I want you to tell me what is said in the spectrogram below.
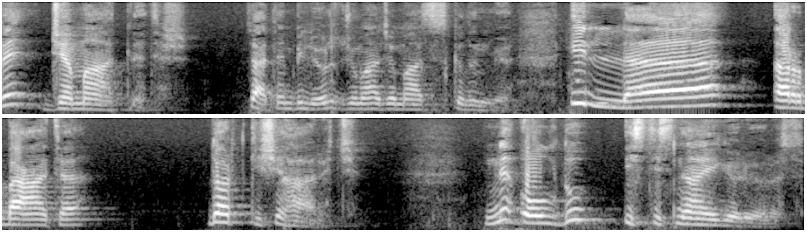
Ve cemaatledir. Zaten biliyoruz cuma cemaatsiz kılınmıyor. İlla erbaate dört kişi hariç. Ne oldu? İstisnayı görüyoruz.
